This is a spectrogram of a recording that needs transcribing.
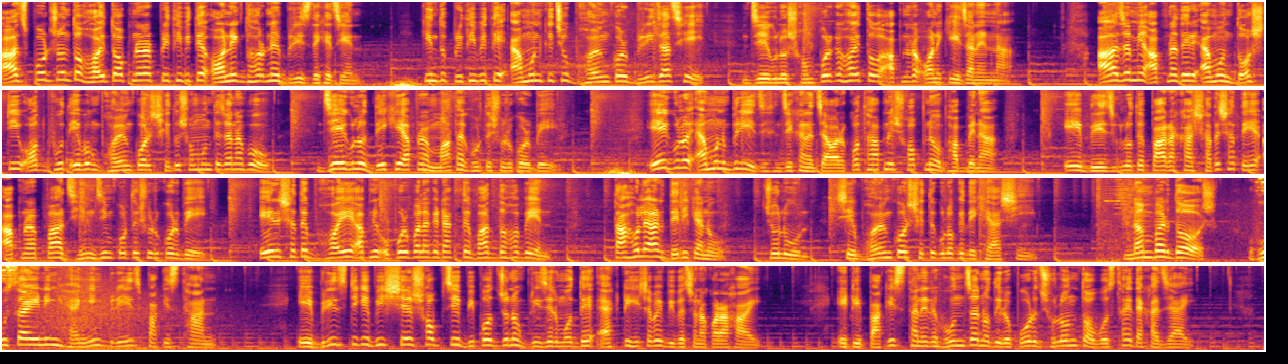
আজ পর্যন্ত হয়তো আপনারা পৃথিবীতে অনেক ধরনের ব্রিজ দেখেছেন, কিন্তু পৃথিবীতে এমন কিছু ভয়ঙ্কর ব্রিজ আছে যেগুলো সম্পর্কে হয়তো আপনারা অনেকেই জানেন না। আজ আমি আপনাদের এমন দশটি অদ্ভুত এবং ভয়ঙ্কর সেতু সম্বন্ধে জানাব, যেগুলো দেখে আপনার মাথা ঘুরতে শুরু করবে। এইগুলো এমন ব্রিজ যেখানে যাওয়ার কথা আপনি স্বপ্নেও ভাববে না। এই ব্রিজগুলোতে পা রাখার সাথে সাথে আপনার পা ঝিমঝিম করতে শুরু করবে। এর সাথে ভয়ে আপনি ওপরপালাকে ডাকতে বাধ্য হবেন। তাহলে আর দেরি কেন? চলুন সে ভয়ঙ্কর সেতুগুলোকে দেখে আসি। নাম্বার দশ, হুসাইনিং হ্যাঙ্গিং ব্রিজ, পাকিস্তান। এই ব্রিজটিকে বিশ্বের সবচেয়ে বিপজ্জনক ব্রিজের মধ্যে একটি হিসাবে বিবেচনা করা হয়। এটি পাকিস্তানের হুঞ্জা নদীর ওপর ঝুলন্ত অবস্থায় দেখা যায়।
